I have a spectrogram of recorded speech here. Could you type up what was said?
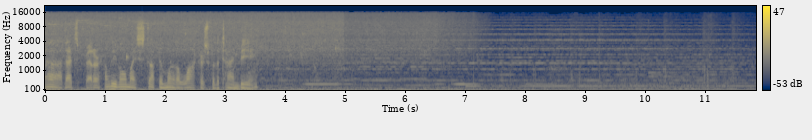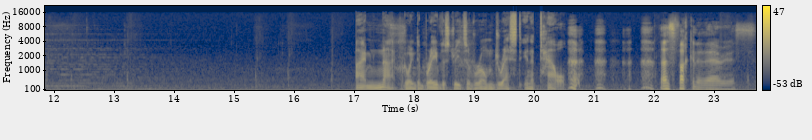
Ah, that's better. I'll leave all my stuff in one of the lockers for the time being. I'm not going to brave the streets of Rome dressed in a towel. That's fucking hilarious.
